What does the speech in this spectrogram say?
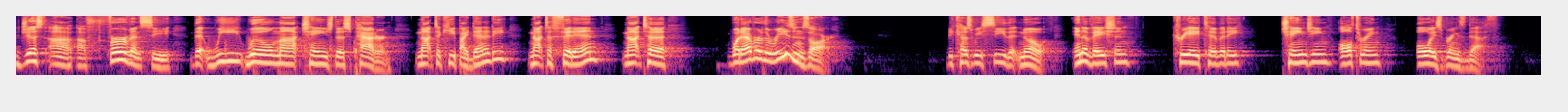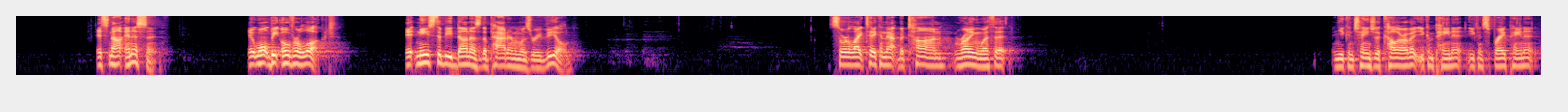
just a, a fervency that we will not change this pattern. Not to keep identity, not to fit in, not to whatever the reasons are. Because we see that no, innovation, creativity, changing, altering always brings death. It's not innocent, it won't be overlooked. It needs to be done as the pattern was revealed. Sort of like taking that baton, running with it. And you can change the color of it, you can paint it, you can spray paint it.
